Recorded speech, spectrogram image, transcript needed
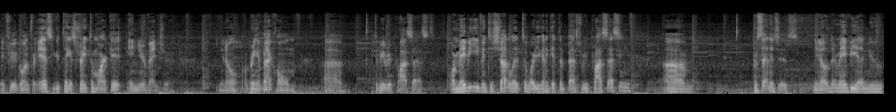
if you're going for ISK, you could take it straight to market in your venture, you know, or bring it back home um, to be reprocessed, or maybe even to shuttle it to where you're going to get the best reprocessing um, percentages. You know, there may be a new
